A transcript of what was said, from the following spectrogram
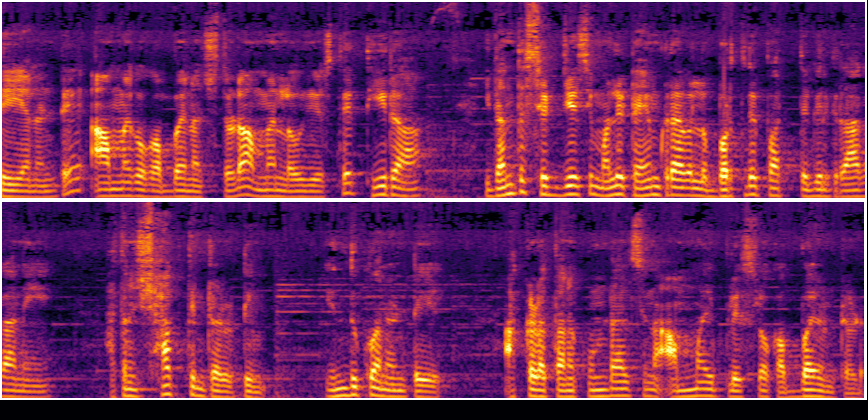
చేయనంటే ఆ అమ్మాయికి ఒక అబ్బాయి నచ్చుతాడు ఆ అమ్మాయిని లవ్ చేస్తే తీరా ఇదంతా సెట్ చేసి మళ్ళీ టైం ట్రావెల్లో బర్త్డే పార్టీ దగ్గరికి రాగానే అతను షాక్ తింటాడు టీం ఎందుకు అని అంటే అక్కడ తనకు ఉండాల్సిన అమ్మాయి ప్లేస్లో ఒక అబ్బాయి ఉంటాడు.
